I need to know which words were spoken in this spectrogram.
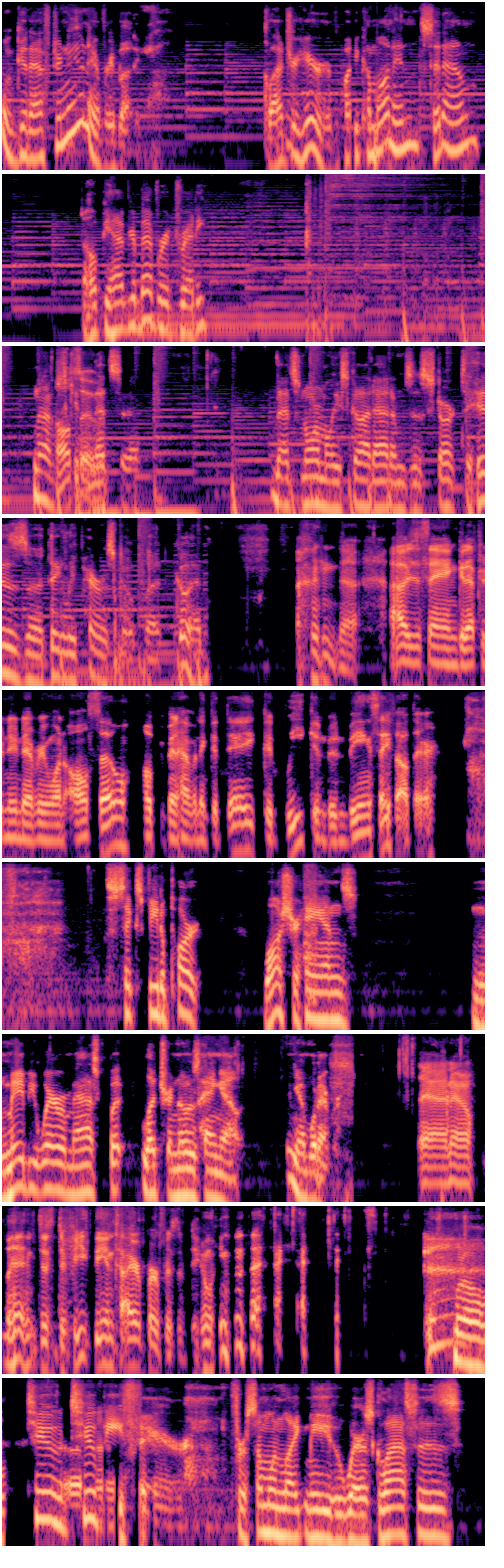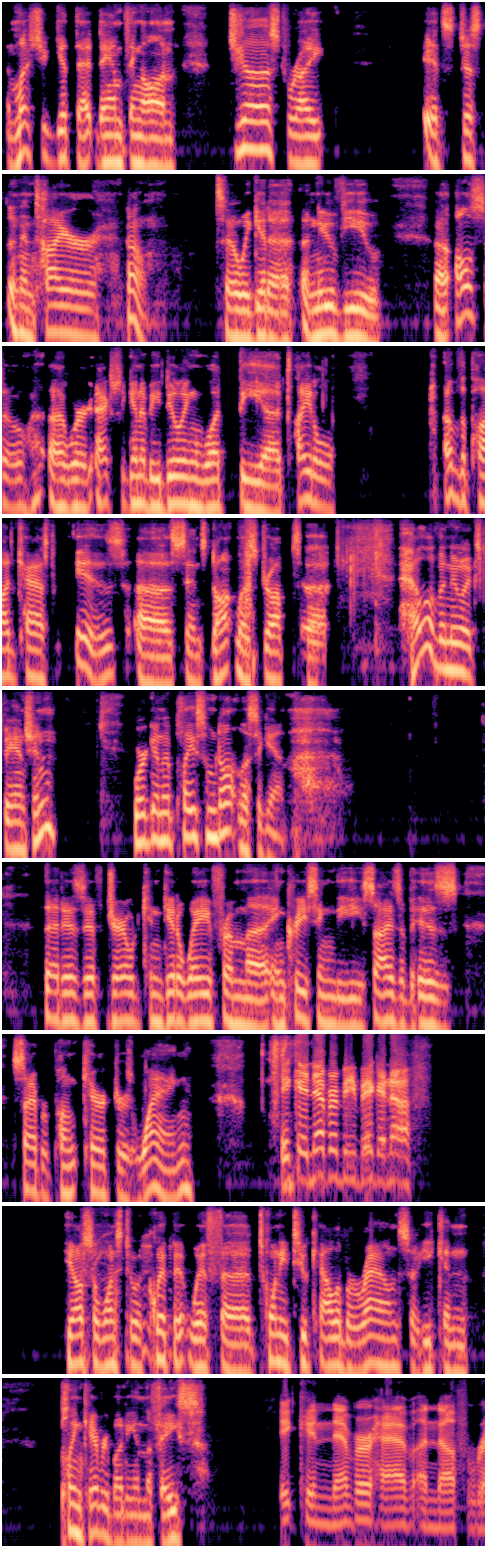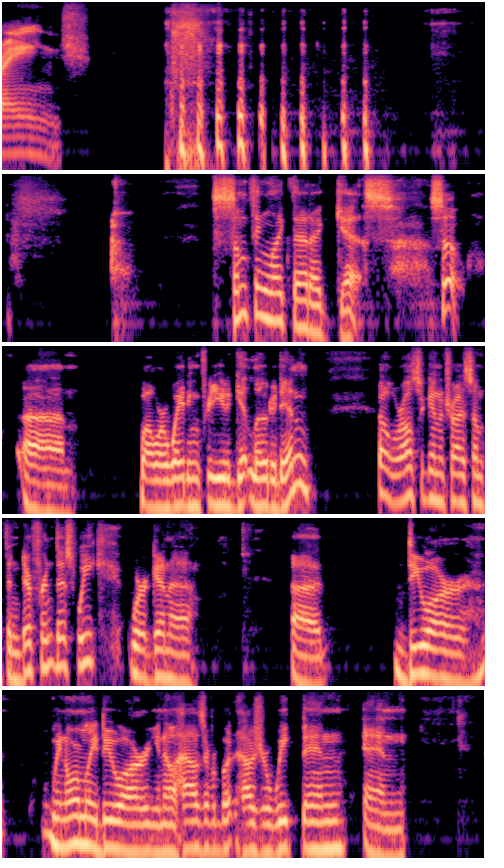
Well, good afternoon, everybody. Glad you're here. Everybody, come on in, sit down. I hope you have your beverage ready. No, I'm just Also- kidding. That's uh, that's normally Scott Adams' start to his uh, daily Periscope. But go ahead. no, I was just saying good afternoon to everyone. Also, hope you've been having a good day, good week, and been being safe out there. Six feet apart. Wash your hands. Maybe wear a mask, but let your nose hang out. Yeah, whatever. Yeah, I know. just defeat the entire purpose of doing that. Well, to to be fair, for someone like me who wears glasses, unless you get that damn thing on just right, it's just an entire oh. So we get a, a new view. Uh, also, uh, we're actually going to be doing what the uh, title of the podcast is, uh, since Dauntless dropped a hell of a new expansion. We're going to play some Dauntless again. That is, if Gerald can get away from uh, increasing the size of his cyberpunk character's wang. it can never be big enough. He also wants to equip it with uh, 22 caliber rounds so he can plink everybody in the face. It can never have enough range. Something like that, I guess. So, um, while we're waiting for you to get loaded in, oh, we're also going to try something different this week. We're going to uh, do our, we normally do our, you know, how's everybody, how's your week been? And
